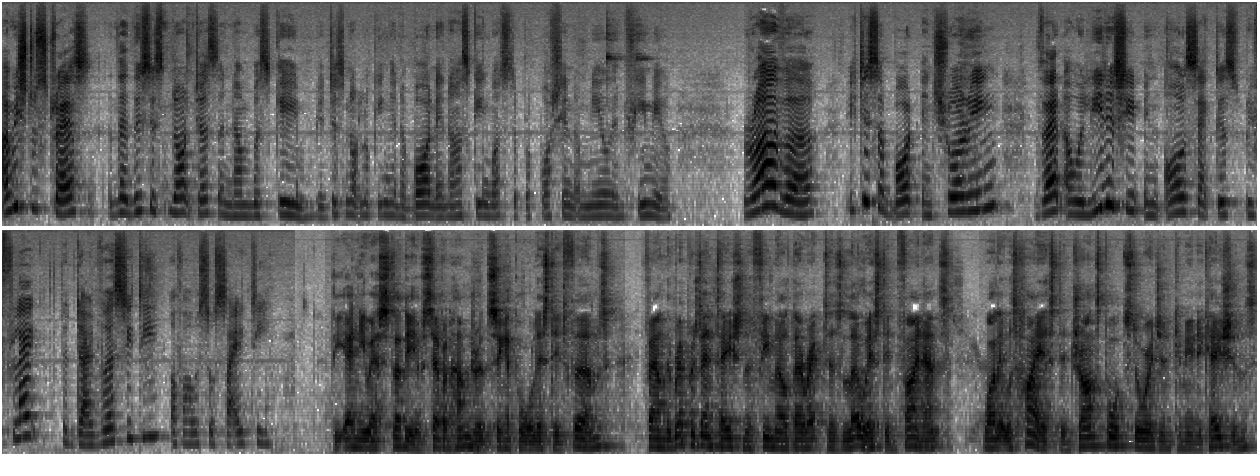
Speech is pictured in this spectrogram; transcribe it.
I wish to stress that this is not just a numbers game. You're just not looking at a board and asking what's the proportion of male and female. Rather, it is about ensuring that our leadership in all sectors reflect the diversity of our society. The NUS study of 700 Singapore listed firms found the representation of female directors lowest in finance, while it was highest in transport, storage and communications,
